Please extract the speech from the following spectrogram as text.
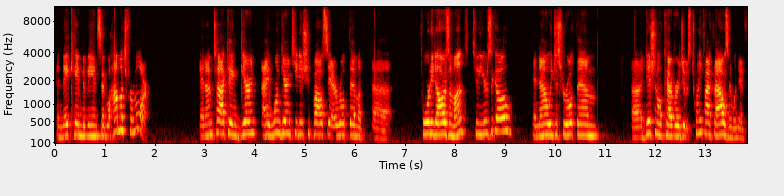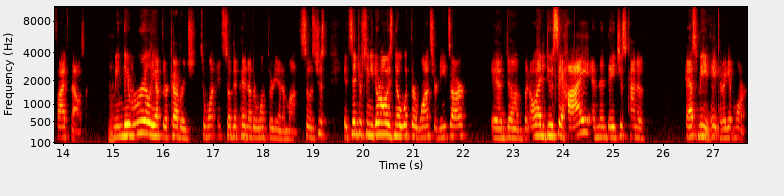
and they came to me and said, "Well, how much for more?" And I'm talking, guarant- I one guaranteed issue policy. I wrote them a, uh, forty dollars a month two years ago, and now we just wrote them uh, additional coverage. It was twenty five thousand when they had five thousand. Hmm. I mean, they really upped their coverage to one, so they paid another one thirty nine a month. So it's just it's interesting. You don't always know what their wants or needs are, and um, but all I had to do is say hi, and then they just kind of ask me, "Hey, can I get more?"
